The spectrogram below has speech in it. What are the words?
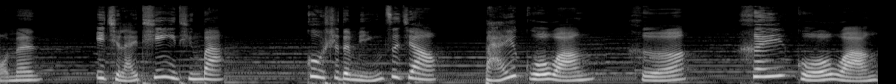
我们一起来听一听吧。故事的名字叫《白国王和黑国王》。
